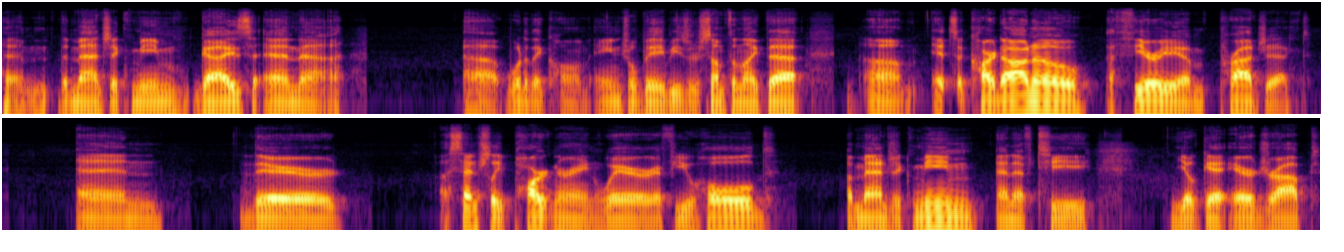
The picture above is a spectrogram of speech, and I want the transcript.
um, the magic meme guys and uh, uh, what do they call them? Angel babies or something like that. Um, it's a Cardano Ethereum project, and they're essentially partnering where if you hold a magic meme NFT, you'll get airdropped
